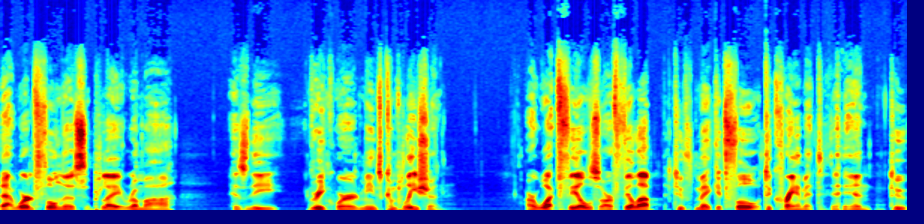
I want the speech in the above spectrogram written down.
That word fullness, pleroma, is the Greek word, means completion, or what fills or fill up to make it full, to cram it in to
